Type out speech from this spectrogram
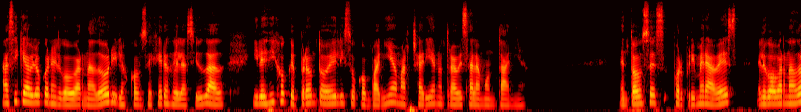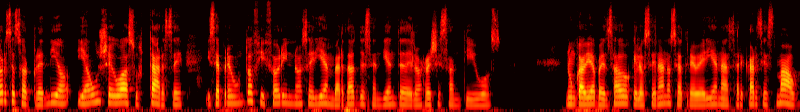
Así que habló con el gobernador y los consejeros de la ciudad y les dijo que pronto él y su compañía marcharían otra vez a la montaña. Entonces, por primera vez, el gobernador se sorprendió y aún llegó a asustarse y se preguntó si Thorin no sería en verdad descendiente de los reyes antiguos. Nunca había pensado que los enanos se atreverían a acercarse a Smaug,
